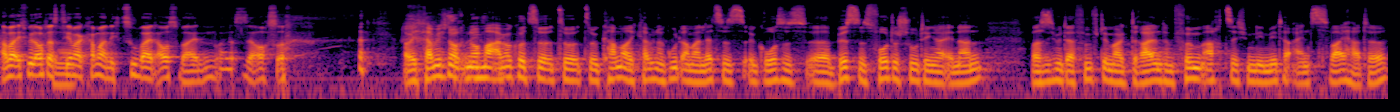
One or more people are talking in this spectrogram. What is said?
Aber ich will auch das ja. Thema Kamera nicht zu weit ausweiten, weil das ist ja auch so. Aber ich kann mich noch, noch mal einmal kurz zur, zur, zur, Kamera, ich kann mich noch gut an mein letztes äh, großes äh, Business-Fotoshooting erinnern, was ich mit der 5D Mark III und dem 85 mm 1.2 hatte.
